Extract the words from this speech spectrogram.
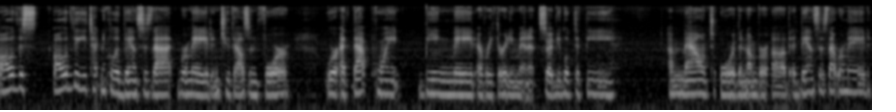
all of this, all of the technical advances that were made in 2004 were at that point being made every 30 minutes. So if you looked at the amount or the number of advances that were made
